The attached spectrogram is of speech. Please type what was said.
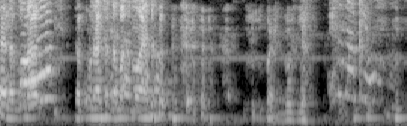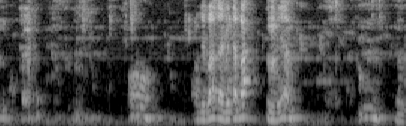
Ma! Nag-unan. Nag-unan sa taba mga idol. My goodness. Ay, ang dami oh. Oh. O diba? Dami taba. Mm, yan. Mm. Mm.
